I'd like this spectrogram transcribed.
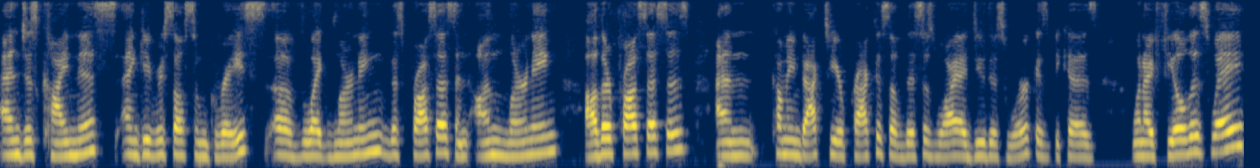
and just kindness and give yourself some grace of like learning this process and unlearning other processes and coming back to your practice of this is why I do this work is because when I feel this way,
